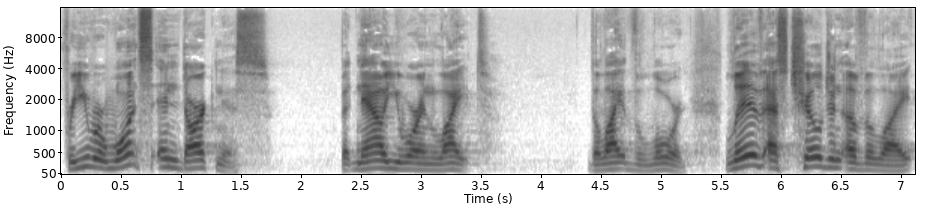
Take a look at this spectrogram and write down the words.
For you were once in darkness, but now you are in light, the light of the Lord. Live as children of the light,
